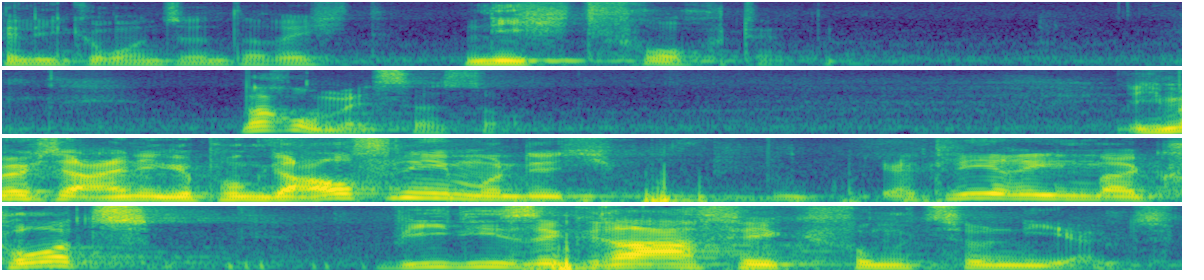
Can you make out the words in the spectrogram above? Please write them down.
Religionsunterricht nicht fruchteten. Warum ist das so? Ich möchte einige Punkte aufnehmen und ich erkläre Ihnen mal kurz, wie diese Grafik funktioniert.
